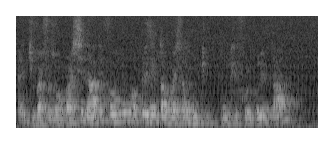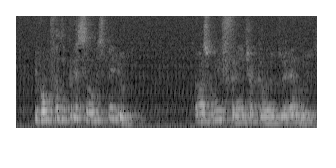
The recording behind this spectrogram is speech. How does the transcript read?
a gente vai fazer uma bacinada e vamos apresentar o bacinado com o que, que for coletado e vamos fazer pressão nesse período. Então nós ficamos em frente à Câmara dos Vereadores.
